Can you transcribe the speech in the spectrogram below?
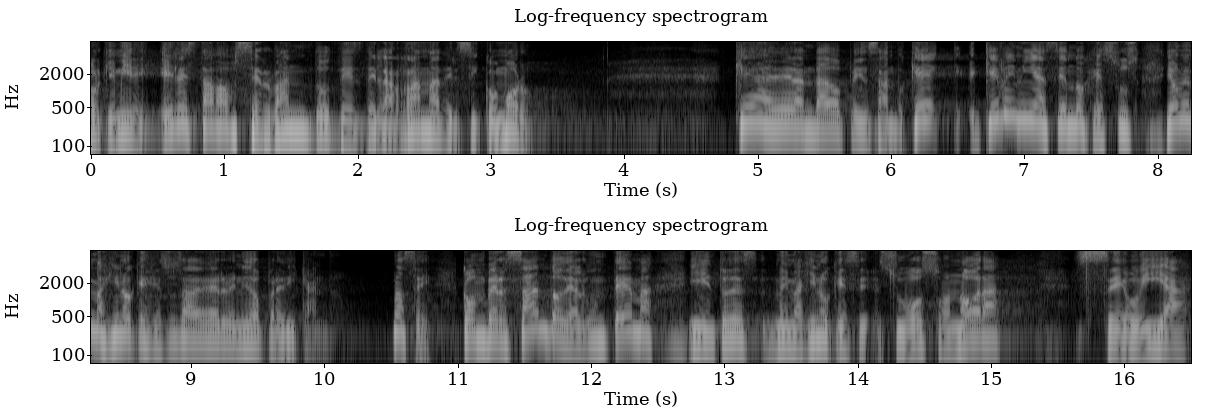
Porque mire, él estaba observando desde la rama del sicomoro. ¿Qué haber andado pensando? ¿Qué, ¿Qué, venía haciendo Jesús? Yo me imagino que Jesús ha de haber venido predicando. No sé, conversando de algún tema. Y entonces me imagino que su voz sonora se oía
